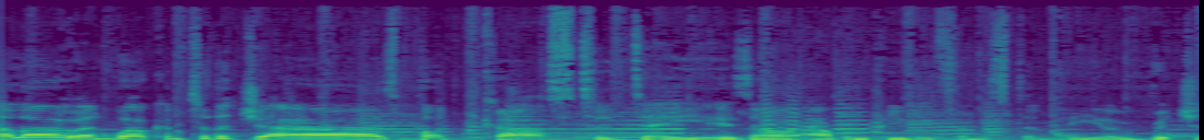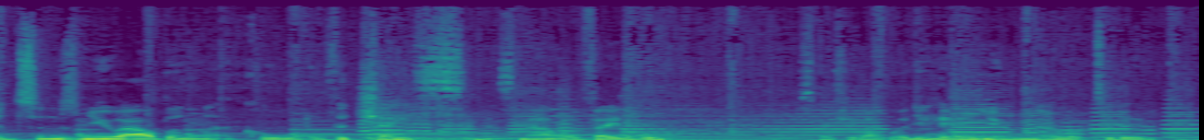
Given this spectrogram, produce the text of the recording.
Hello and welcome to the Jazz Podcast. Today is our album preview for Mr. Leo Richardson's new album called The Chase, and it's now available. So if you like what you hear, you know what to do.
